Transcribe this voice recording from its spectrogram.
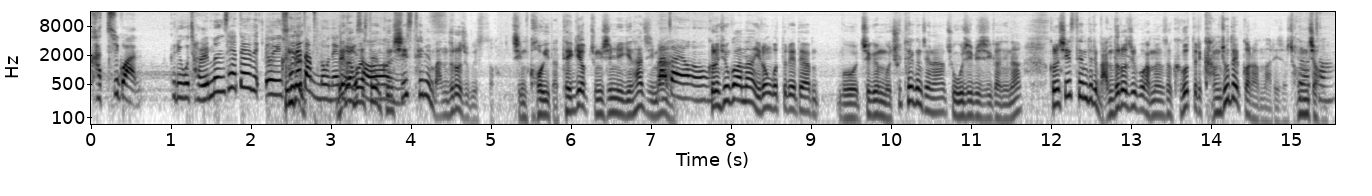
가치관 그리고 젊은 세대의 세대 담론에 내가 봤을 때는 대해서 그 시스템이 만들어주고 있어 지금 거의 다 대기업 중심이긴 하지만 맞아요. 어. 그런 휴가나 이런 것들에 대한 뭐 지금 뭐 출퇴근제나 주 52 시간이나 그런 시스템들이 만들어지고 가면서 그것들이 강조될 거란 말이죠. 점점 그렇죠.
